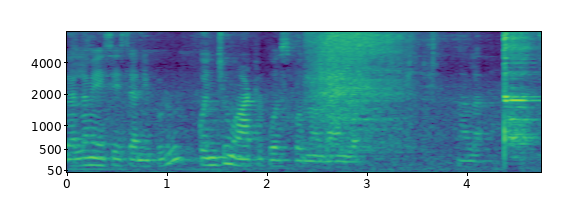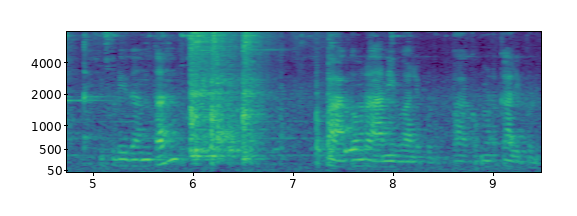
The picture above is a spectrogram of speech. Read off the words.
బెల్లం వేసేసాను ఇప్పుడు. కొంచెం వాటర్ పోసుకుందాం దానిలో. అలా. ఇప్పుడు ఇదంతా పాకం రానివ్వాలి ఇప్పుడు పాకం ఉడకాలి ఇప్పుడు.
